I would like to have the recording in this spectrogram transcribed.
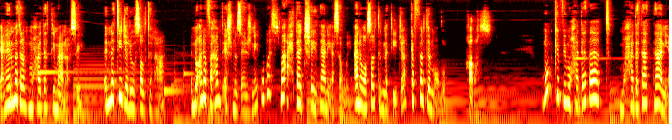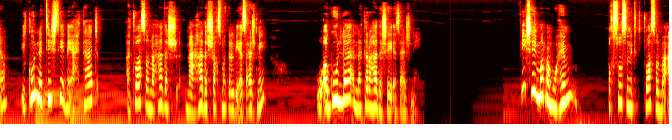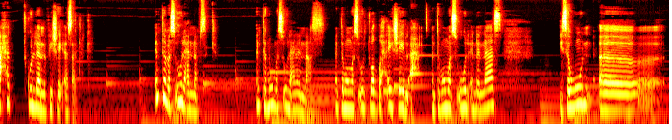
يعني أنا مثلا في محادثتي مع نفسي النتيجة اللي وصلت لها إنه أنا فهمت إيش مزعجني وبس ما أحتاج شيء ثاني أسوي. أنا وصلت النتيجة كفلت الموضوع. خلاص. ممكن في محادثات محادثات ثانية يكون نتيجتي إني أحتاج أتواصل مع هذا الش... مع هذا الشخص مثلا اللي أزعجني وأقول له أن ترى هذا الشيء أزعجني. في شيء مرة مهم بخصوص إنك تتواصل مع أحد تقول له إنه في شيء أزعجك. أنت مسؤول عن نفسك. أنت مو مسؤول عن الناس. أنت مو مسؤول توضح أي شيء لأحد. أنت مو مسؤول أن الناس يسوون آه،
